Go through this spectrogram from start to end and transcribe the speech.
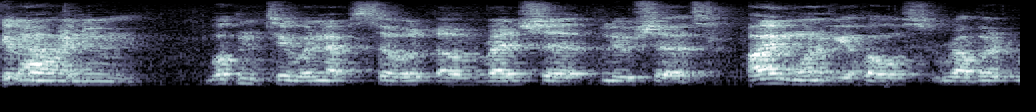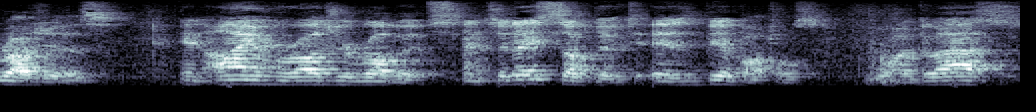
Good morning. Welcome to an episode of Red Shirt, Blue Shirt. I'm one of your hosts, Robert Rogers. And I am Roger Roberts, and today's subject is beer bottles. Why glass?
